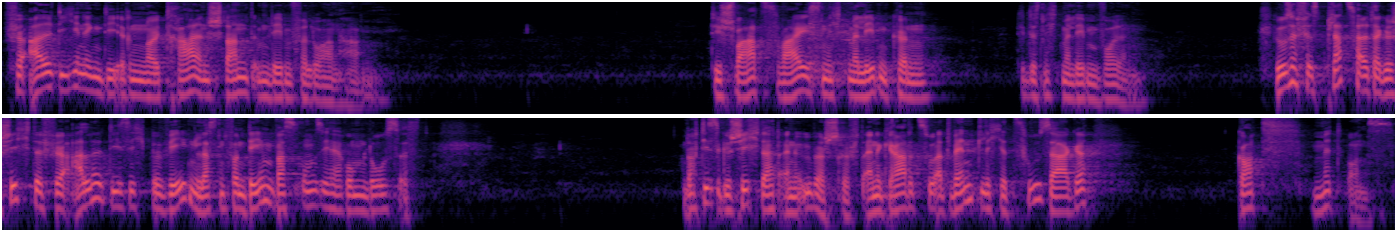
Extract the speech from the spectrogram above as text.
für all diejenigen, die ihren neutralen Stand im Leben verloren haben. Die schwarz-weiß nicht mehr leben können, die das nicht mehr leben wollen. Josef ist Platzhaltergeschichte für alle, die sich bewegen lassen von dem, was um sie herum los ist. Und auch diese Geschichte hat eine Überschrift, eine geradezu adventliche Zusage, Gott mit uns.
